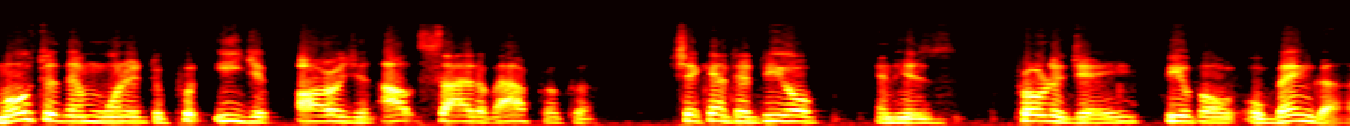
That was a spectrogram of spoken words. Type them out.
Most of them wanted to put Egypt's origin outside of Africa. Cheikh Anta Diop and his protege, Theophile Obenga,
